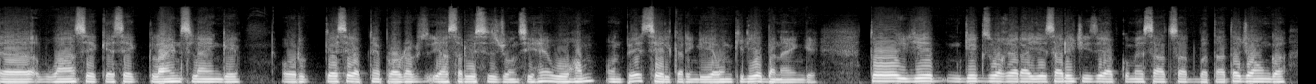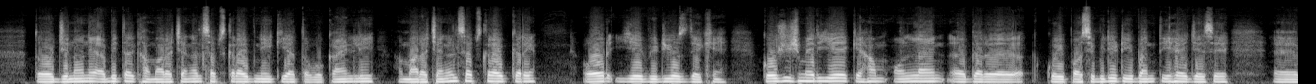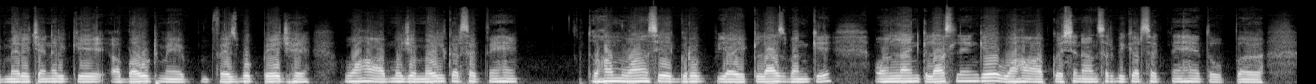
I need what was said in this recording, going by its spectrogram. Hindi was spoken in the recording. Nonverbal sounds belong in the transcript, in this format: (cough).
वहाँ से कैसे क्लाइंट्स लाएँगे और कैसे अपने प्रोडक्ट्स या सर्विसेज़ जो सी हैं, वो हम उन पे सेल करेंगे या उनके लिए बनाएँगे। तो ये गिग्स वगैरह, ये सारी चीज़ें आपको मैं साथ साथ बताता जाऊँगा। तो जिन्होंने अभी तक हमारा चैनल सब्सक्राइब नहीं किया तो वो काइंडली हमारा चैनल सब्सक्राइब करें। और ये वीडियोस देखें। कोशिश मेरी ये कि हम ऑनलाइन अगर कोई पॉसिबिलिटी बनती है, जैसे मेरे चैनल के अबाउट में फेसबुक पेज है, वहाँ आप मुझे मेल कर सकते हैं। तो हम वहाँ से एक ग्रुप या एक क्लास बन के ऑनलाइन क्लास लेंगे। वहाँ आप क्वेश्चन आंसर भी कर सकते हैं। तो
